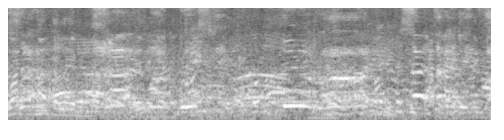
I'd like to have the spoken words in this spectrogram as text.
what not the label? Salman Rushdie, who satanic version, was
